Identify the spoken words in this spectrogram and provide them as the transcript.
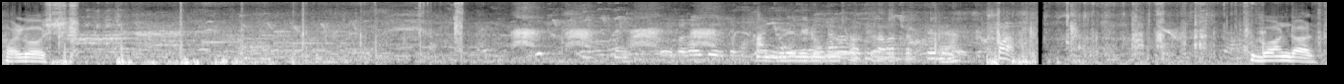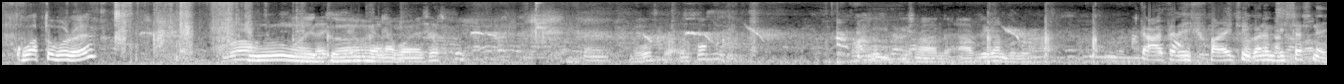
খরগোশ। গন্ডার কত বড় ও মাই গড আফ্রিকান তাড়াতাড়ি ঠিক বিশ্বাস নেই।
